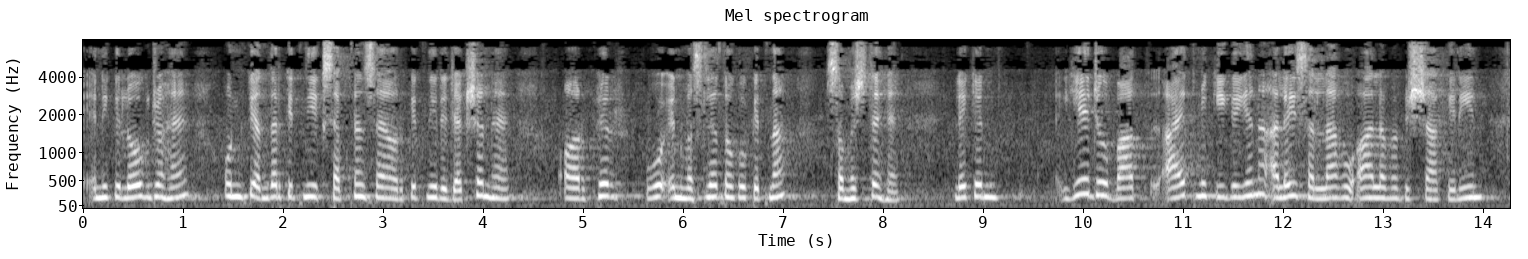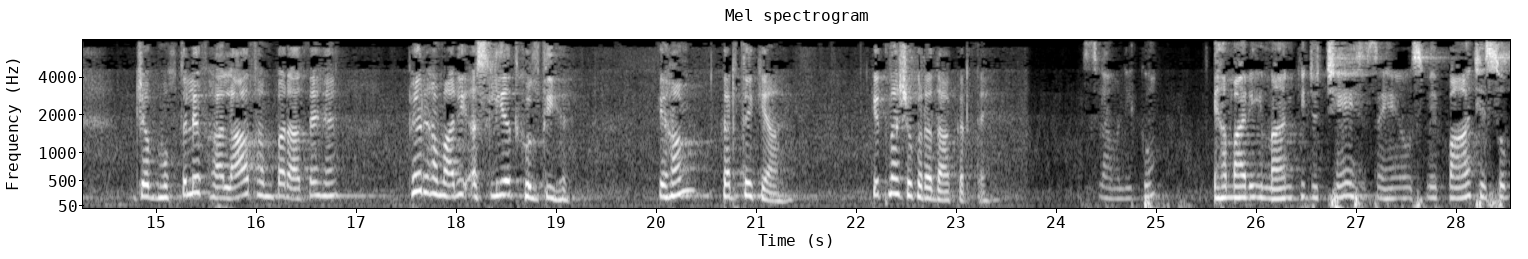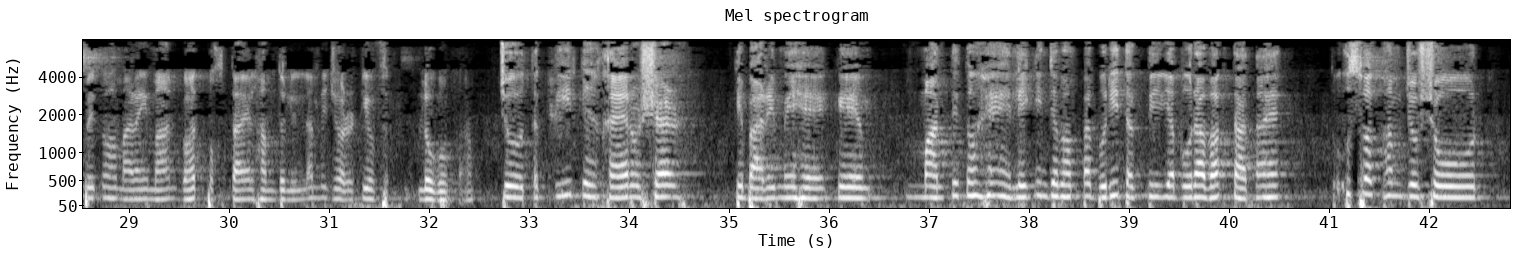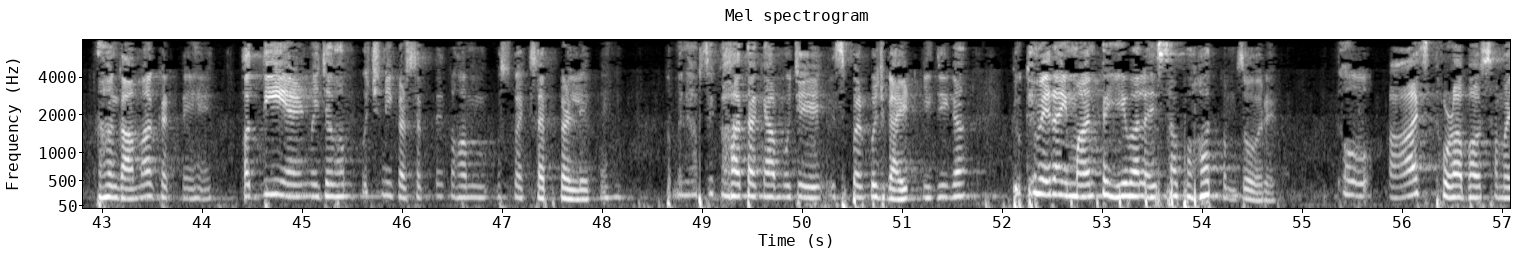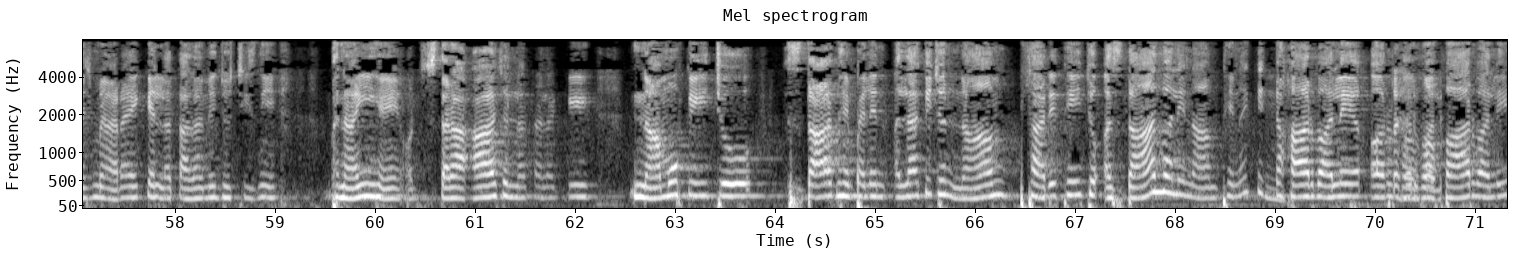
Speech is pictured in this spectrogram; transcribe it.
یعنی کہ لوگ جو ہیں، ان کے اندر کتنی ایکسپٹینس ہے اور کتنی ریجیکشن ہے اور پھر وہ ان مسلطوں کو کتنا سمجھتے ہیں۔ لیکن یہ جو بات آیت میں کی گئی ہے نا علیہ صلاح عالم بشاکرین جب مختلف حالات ہم پر آتے ہیں، پھر ہماری اصلیت کھلتی ہے۔ کہ ہم کرتے کیا ہیں؟ کتنا شکر ادا کرتے ہیں؟ السلام علیکم۔ ہماری ایمان کی جو چھ حصے ہیں، اس میں پانچ حصوں پہ تو ہمارا ایمان بہت پختہ ہے الحمد للہ میجورٹی آف لوگوں کا۔ جو تقدیر کے خیر و شر کے بارے میں ہے کہ مانتے تو ہیں، لیکن جب ہم پر بری تقدیر یا برا وقت آتا ہے، تو اس وقت ہم جو شور، ہنگامہ کرتے ہیں۔ اور دی اینڈ میں جب ہم کچھ نہیں کر سکتے، تو ہم اس کو ایکسپٹ کر لیتے ہیں۔ میں نے آپ سے کہا تھا کہ آپ مجھے اس پر کچھ گائیڈ کیجیے گا کیونکہ میرا ایمان کا یہ والا حصہ بہت کمزور ہے۔ تو آج تھوڑا بہت سمجھ میں آ رہا ہے کہ اللہ تعالیٰ نے جو چیزیں بنائی ہیں اور جس طرح آج اللہ تعالیٰ کے ناموں کے جو ازداد ہیں پہلے اللہ کے جو نام سارے تھے جو ازداد والے نام تھے نا کہ کہار والے اور وفار والے۔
